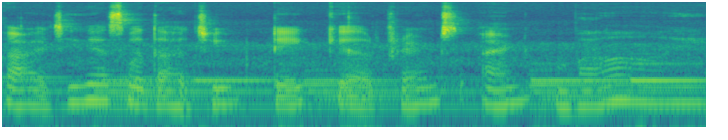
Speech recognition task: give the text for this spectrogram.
काळजी घ्या स्वतःची. Take care friends and bye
